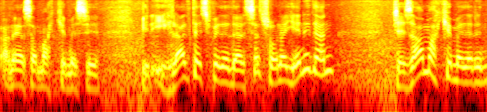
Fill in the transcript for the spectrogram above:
Anayasa Mahkemesi bir ihlal tespit ederse sonra yeniden ceza mahkemelerinde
